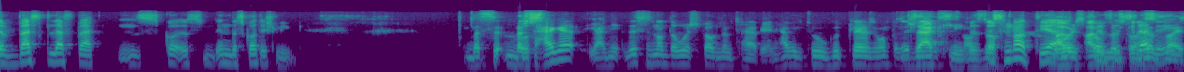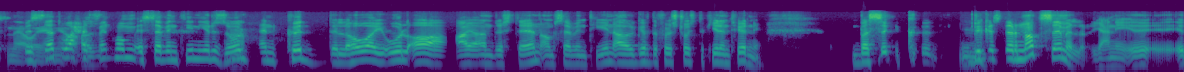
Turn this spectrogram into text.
the best left back in Sco- in the Scottish league بس بس بص. حاجه يعني this is not the worst problem to have يعني having two good players in one position exactly is not بالظبط it's not the yeah worst I was problem just to gonna have say right now بالذات يعني واحد عاوز- منهم is 17 years آه. old and could اللي هو يقول اه I understand I'm 17 I'll give the first choice to Kieran Tierney بس ك- because they're not similar يعني uh,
